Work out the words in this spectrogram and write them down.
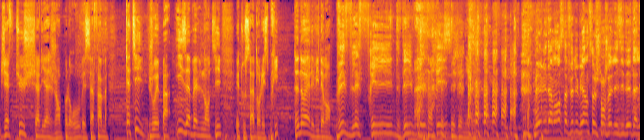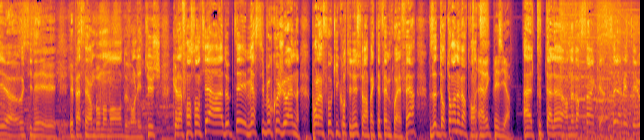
Jeff Tuche, alias Jean-Paul Rouve, et sa femme Cathy, jouée par Isabelle Nanty. Et tout ça dans l'esprit de Noël, évidemment. Vive les frites, vive les frites. C'est génial. Mais évidemment, ça fait du bien de se changer les idées, d'aller euh, au ciné et, et, passer un bon moment devant les tuches que la France entière a adopté. Merci beaucoup, Johan, pour l'info qui continue sur impactfm.fr. Vous êtes de retour à 9h30. Avec plaisir. À tout à l'heure, 9h05, c'est la météo.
